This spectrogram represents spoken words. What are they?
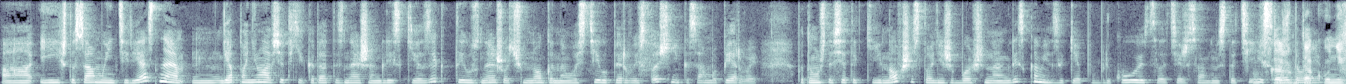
А, И что самое интересное, я поняла все-таки, когда ты знаешь английский язык, ты узнаешь очень много новостей у первоисточника, самый первый. Потому что все такие новшества, они же больше на английском языке публикуются, те же самые статьи, Ну, скажем так, у них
